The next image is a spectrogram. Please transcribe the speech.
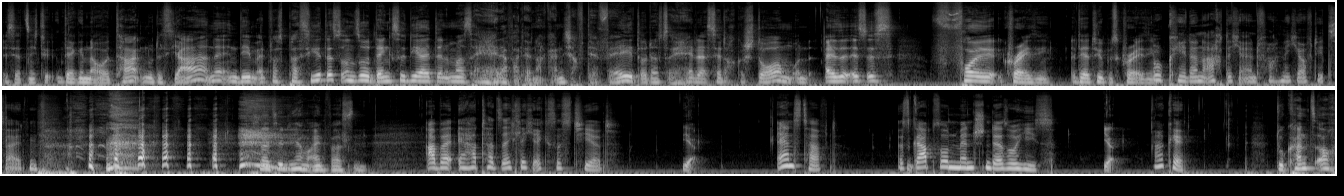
ist jetzt nicht der genaue Tag, nur das Jahr, ne, in dem etwas passiert ist und so, denkst du dir halt dann immer so, hä, da war der noch gar nicht auf der Welt oder so, hä, da ist ja doch gestorben. Und also es ist voll crazy. Der Typ ist crazy. Okay, dann achte ich einfach nicht auf die Zeiten. Ist natürlich am einfachsten. Aber er hat tatsächlich existiert. Ja. Ernsthaft. Es gab so einen Menschen, der so hieß. Ja. Okay. Du kannst auch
